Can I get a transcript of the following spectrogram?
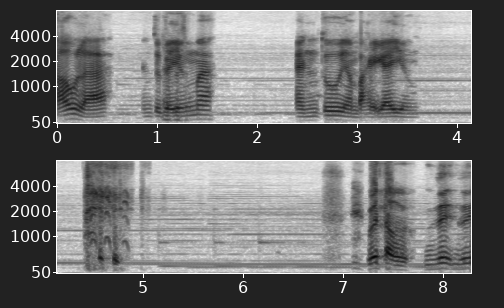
Tahu lah, hantu gayung mah. Hantu yang pakai gayung. gue tahu, gue gue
